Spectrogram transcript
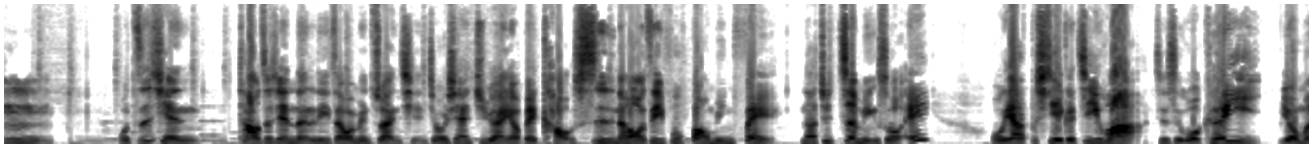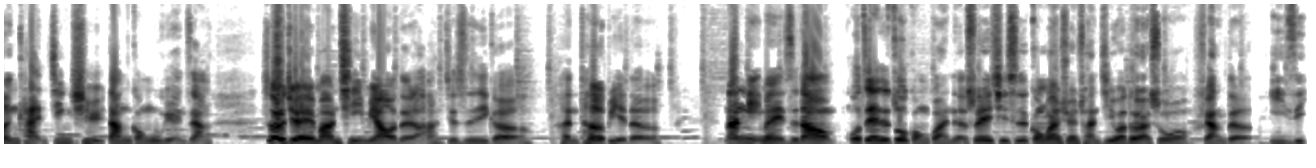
嗯，我之前靠这些能力在外面赚钱，结果现在居然要被考试，然后我自己付报名费，然后去证明说，哎。我要写个计划，就是我可以有门槛进去当公务员这样，所以我觉得也蛮奇妙的啦，就是一个很特别的。那你们也知道，我之前是做公关的，所以其实公关宣传计划对我来说非常的 easy，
